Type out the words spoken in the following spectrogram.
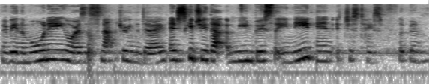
maybe in the morning or as a snack during the day. It just gives you that immune boost that you need and it just tastes flippin'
